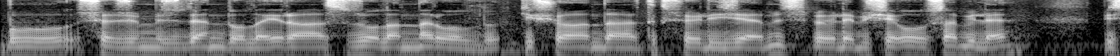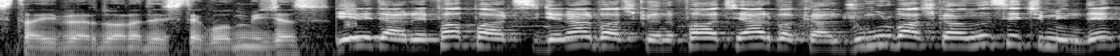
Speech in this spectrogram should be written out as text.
bu sözümüzden dolayı rahatsız olanlar oldu. Ki şu anda artık söyleyeceğimiz böyle bir şey olsa bile biz Tayyip Erdoğan'a destek olmayacağız. Yeniden Refah Partisi Genel Başkanı Fatih Erbakan Cumhurbaşkanlığı seçiminde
